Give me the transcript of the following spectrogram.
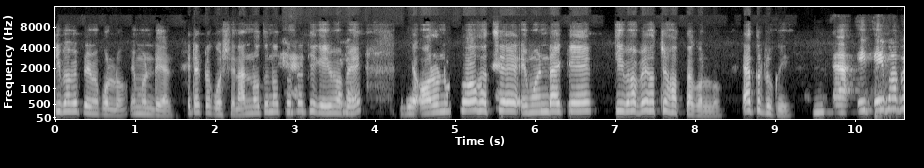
কীভাবে প্রেমে পড়ল ইমন্ডিয়ার? এটা একটা কোশ্চেন আর নতুন উত্তরটা ঠিক এইভাবে যে অরণ্যক হচ্ছে ইমন্ডিয়াকে কীভাবে হচ্ছে হত্যা করল? এতটুকুই। এইভাবে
